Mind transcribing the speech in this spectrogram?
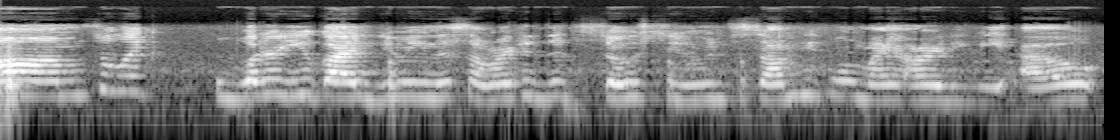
Um, so like, what are you guys doing this summer? Because it's so soon. Some people might already be out.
